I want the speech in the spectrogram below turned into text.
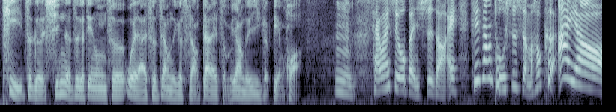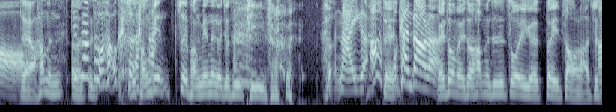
替这个新的这个电动车未来车这样的一个市场带来怎么样的一个变化。嗯，台湾是有本事的。哎，这张图是什么？好可爱哟！对啊，他们这张图好可爱。旁边最旁边那个就是霹雳车。哪一个啊？对，我看到了。没错，没错，他们就是做一个对照啦，就是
